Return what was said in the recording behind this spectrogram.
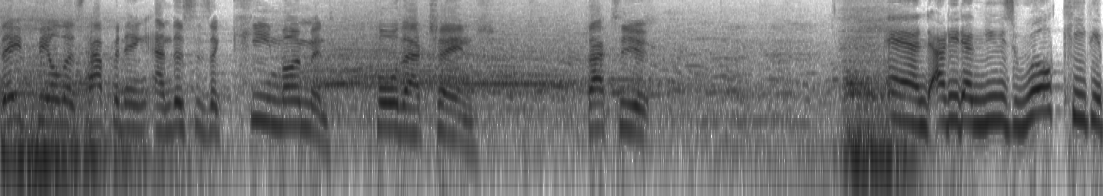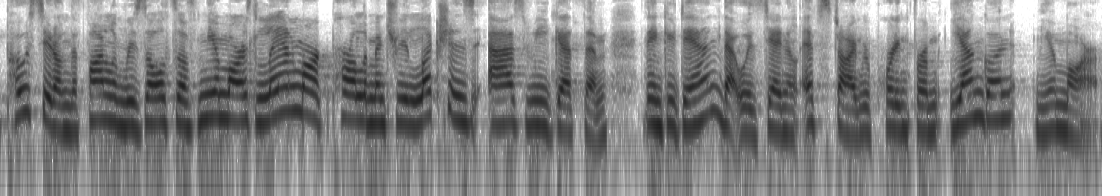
they feel is happening and this is a key moment for that change. Back to you. And Arirang News will keep you posted on the final results of Myanmar's landmark parliamentary elections as we get them. Thank you, Dan. That was Daniel Epstein reporting from Yangon, Myanmar.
